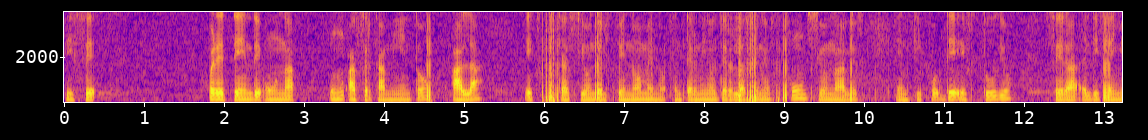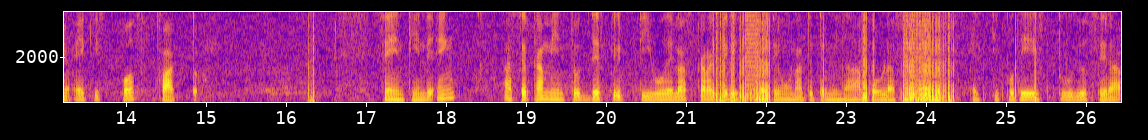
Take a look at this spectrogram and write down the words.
si se pretende una, un acercamiento a la explicación del fenómeno en términos de relaciones funcionales en tipo de estudio será el diseño X post facto. Se entiende en acercamiento descriptivo de las características de una determinada población. El tipo de estudio será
